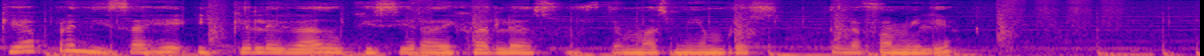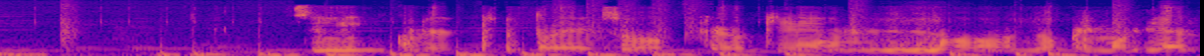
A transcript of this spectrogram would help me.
¿Qué aprendizaje y qué legado quisiera dejarle a sus demás miembros de la familia? Sí, con respecto a eso, creo que lo, primordial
